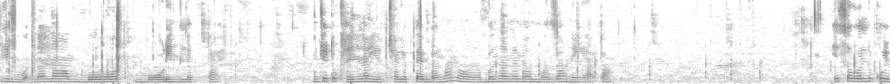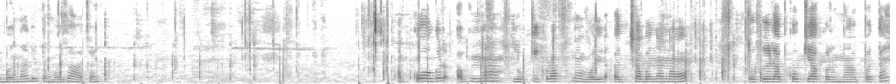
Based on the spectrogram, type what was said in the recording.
ये बनाना बहुत बोरिंग लगता है। मुझे तो खेलना ही अच्छा लगता है। बनाना, बनाने में मज़ा नहीं आता। ऐसा वर्ल्ड कोई बना दे तो मज़ा आ जाए। आपको अगर अपना लॉकी क्राफ्ट में वर्ल्ड अच्छा बनाना हो तो फिर आपको क्या करना है पता है?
